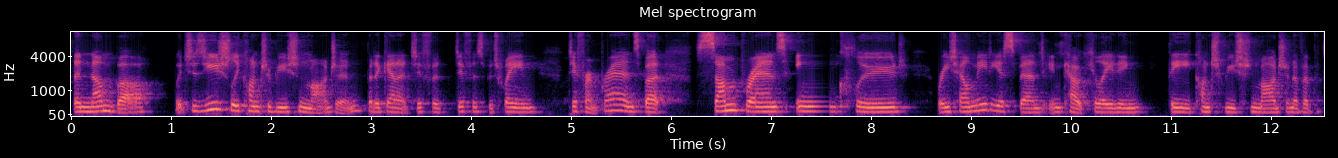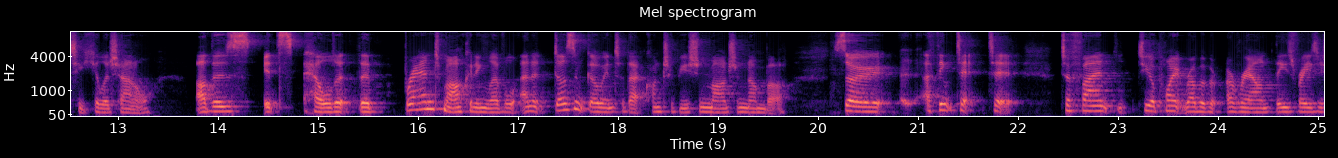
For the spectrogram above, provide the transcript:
the number, which is usually contribution margin. But again, it differ, differs between different brands. But some brands include retail media spend in calculating the contribution margin of a particular channel. Others, it's held at the brand marketing level and it doesn't go into that contribution margin number. So I think to, to to find to your point Robert around these razor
